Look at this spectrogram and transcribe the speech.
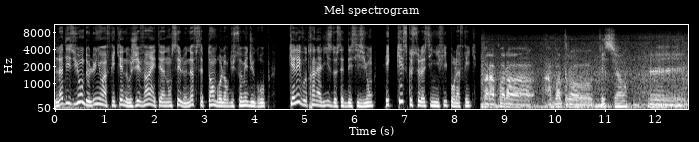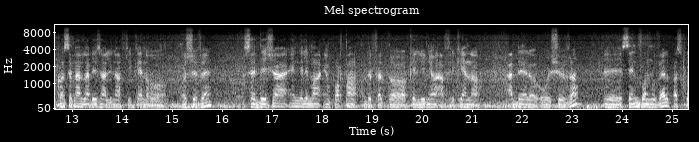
L'adhésion de l'Union africaine au G20 a été annoncée le 9 septembre lors du sommet du groupe. Quelle est votre analyse de cette décision et qu'est-ce que cela signifie pour l'Afrique? Par rapport à, votre question concernant l'adhésion à l'Union africaine au, G20, c'est déjà un élément important le fait euh, que l'Union africaine adhère au G20. C'est une bonne nouvelle parce que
